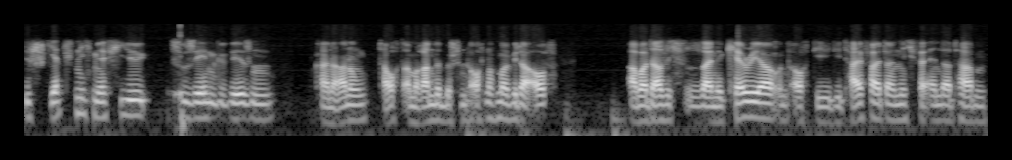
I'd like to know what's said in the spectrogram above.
Ist jetzt nicht mehr viel zu sehen gewesen. Keine Ahnung. Taucht am Rande bestimmt auch nochmal wieder auf. Aber da sich seine Carrier und auch die, die TIE Fighter nicht verändert haben,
